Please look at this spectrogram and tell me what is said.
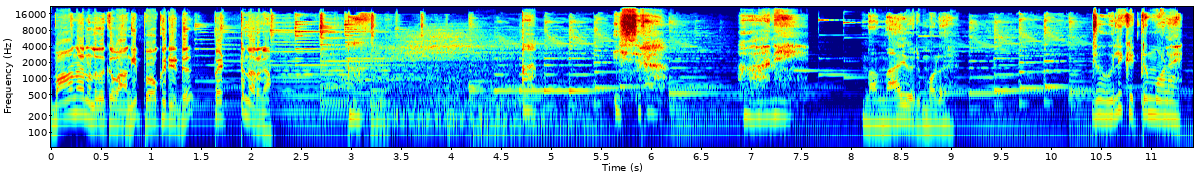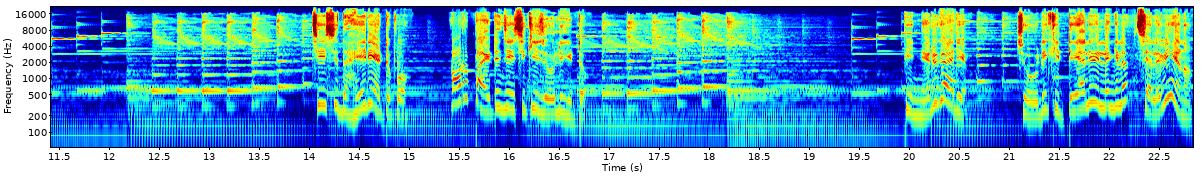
വാങ്ങാനുള്ളതൊക്കെ വാങ്ങി പോക്കറ്റിട്ട് പെട്ടെന്ന് ഇറങ്ങാം. നന്നായി വരും മോളെ. ജോലി കിട്ടും മോളെ. ചേച്ചി ധൈര്യമായിട്ട് പോ. ഉറപ്പായിട്ടും ചേച്ചിക്ക് ജോലി കിട്ടും. പിന്നൊരു കാര്യം ജോലി കിട്ടിയാലും ഇല്ലെങ്കിലും ചെലവ് ചെയ്യണം.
